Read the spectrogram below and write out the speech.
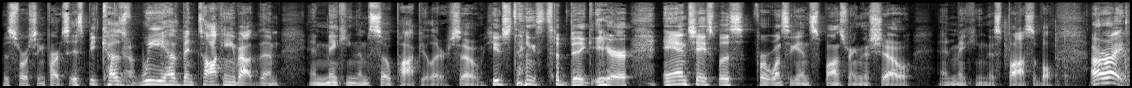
with sourcing parts. It's because we have been talking about them and making them so popular. So huge thanks to Big Ear and Chase Bliss for once again sponsoring the show and making this possible. All right.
